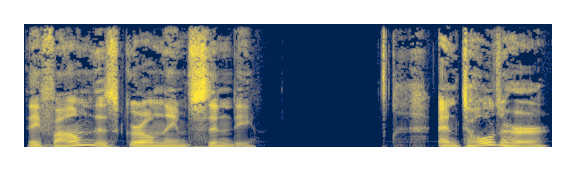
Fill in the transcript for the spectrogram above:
They found this girl named Cindy and told her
